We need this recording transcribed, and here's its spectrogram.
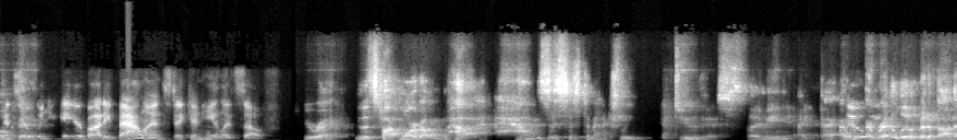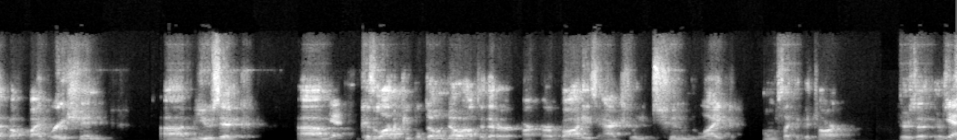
and so when you get your body balanced it can heal itself You're right. Let's talk more about how how does this system actually do this? I mean, I, I, So I read a little bit about it about vibration, uh, music, um, Yes. because a lot of people don't know out there that our, our our bodies actually tune like almost like a guitar. There's a there's a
